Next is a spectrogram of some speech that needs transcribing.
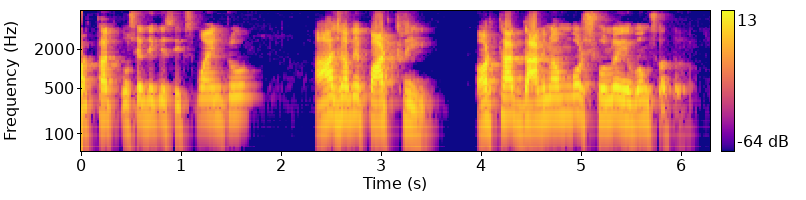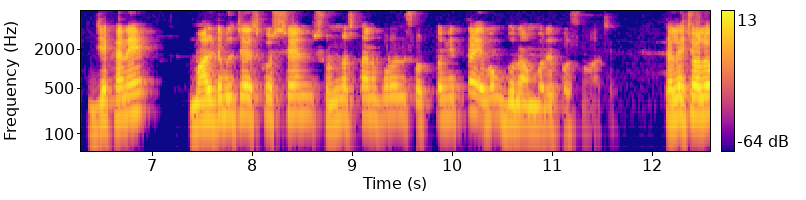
অর্থাৎ কোষে দেখি সিক্স পয়েন্ট টু আজ হবে পার্ট থ্রি অর্থাৎ দাগ নম্বর ষোলো এবং সতেরো, যেখানে মাল্টিপল চয়েস কোশ্চেন শূন্যস্থান পূরণ, সত্য মিথ্যা এবং দু নম্বরের প্রশ্ন আছে। তাহলে চলো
